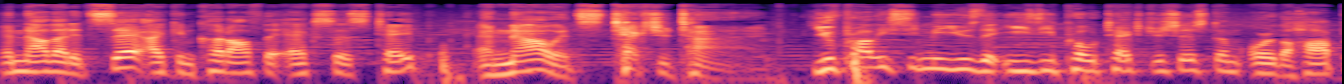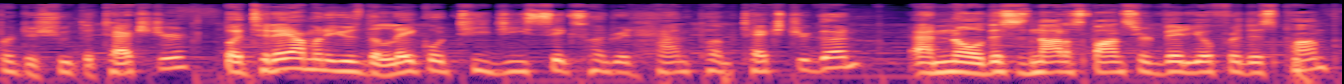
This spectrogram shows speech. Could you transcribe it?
And now that it's set, I can cut off the excess tape. And now it's texture time. You've probably seen me use the Easy Pro texture system or the hopper to shoot the texture, but today I'm gonna use the Laco TG600 hand pump texture gun. And no, this is not a sponsored video for this pump.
